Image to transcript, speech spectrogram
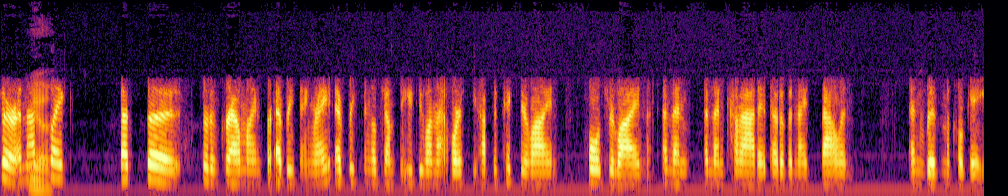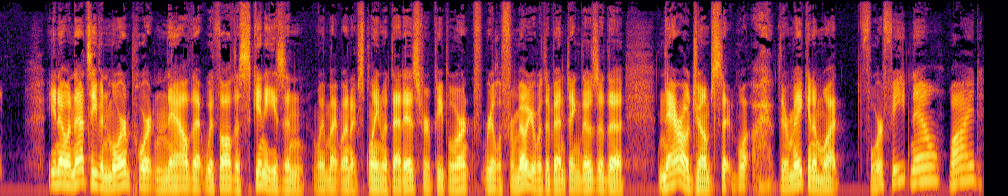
sure, and that's Yeah. like that's the sort of ground line for everything, right? Every single jump that you do on that horse, you have to pick your line, hold your line, and then and then come at it out of a nice balance and rhythmical gait. You know, and that's even more important now that with all the skinnies, and we might want to explain what that is for people who aren't really familiar with eventing. Those are the narrow jumps that what, they're making them what four feet now wide.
